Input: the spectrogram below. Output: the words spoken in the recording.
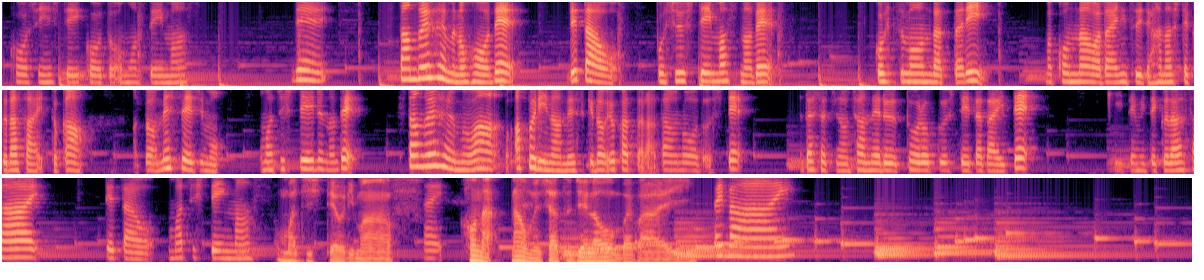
更新していこうと思っています。で、スタンド FM の方でレターを募集していますので、ご質問だったり、まあ、こんな話題について話してくださいとか、あとはメッセージもお待ちしているので、スタンド FM はアプリなんですけど、よかったらダウンロードして、私たちのチャンネル登録していただいて、聞いてみてください。レターをお待ちしています。お待ちしております。はい。ほな，那我们下次见喽，拜拜。バイバイ。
